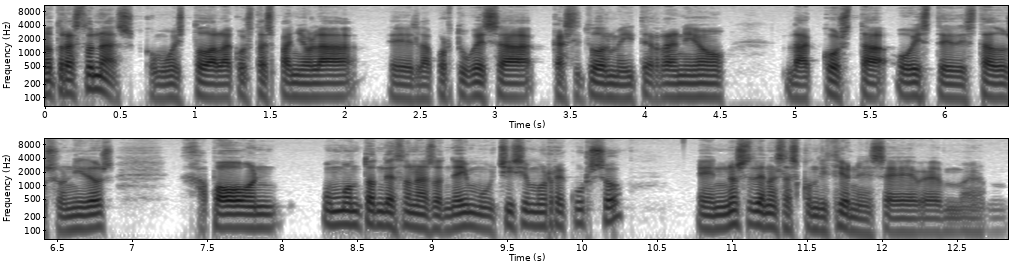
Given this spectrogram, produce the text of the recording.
otras zonas, como es toda la costa española, la portuguesa, casi todo el Mediterráneo, la costa oeste de Estados Unidos, Japón, un montón de zonas donde hay muchísimo recurso, no se den esas condiciones. Eh, em,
